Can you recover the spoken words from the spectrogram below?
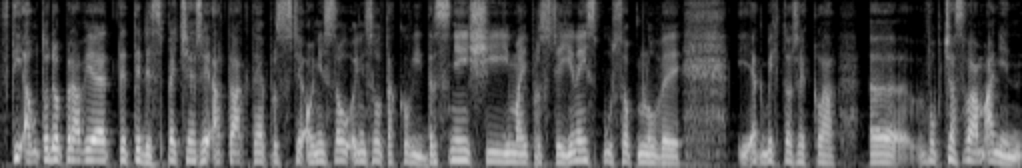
v té autodopravě ty, ty dispečeři a tak, to je prostě, oni jsou, oni jsou takový drsnější, mají prostě jiný způsob mluvy, jak bych to řekla, uh, občas vám ani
